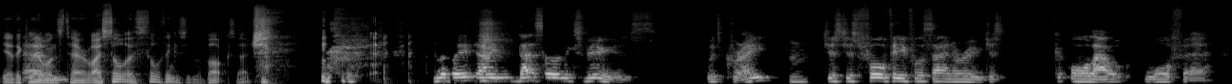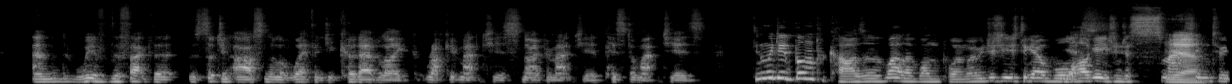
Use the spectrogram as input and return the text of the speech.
yeah. The clear one's um, terrible. I still, I still think it's in the box actually. But, but, I mean, that sort of experience was great. Mm. Just just four people sat in a room, just all out warfare, and with the fact that there's such an arsenal of weapons, you could have like rocket matches, sniper matches, pistol matches. Didn't we do bumper cars as well at one point where we just used to get a warthog Yes. each and just smash Yeah. into it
